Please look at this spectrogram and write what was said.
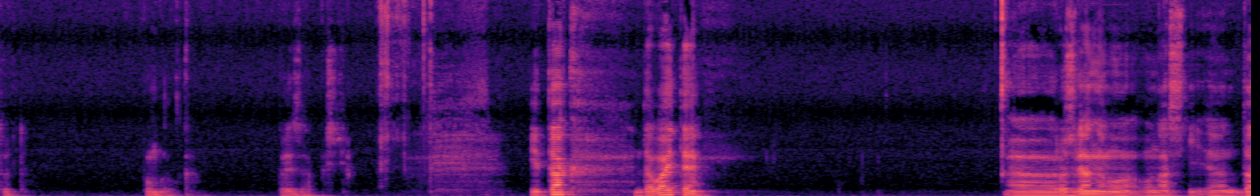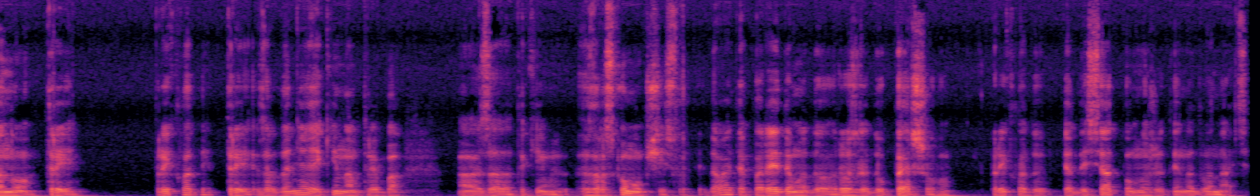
Тут помилка при записі. І так, давайте е, розглянемо. У нас дано три приклади, три завдання, які нам треба е, за таким зразком обчислити. Давайте перейдемо до розгляду першого прикладу 50 помножити на 12.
